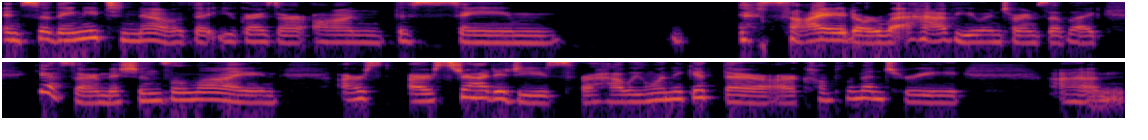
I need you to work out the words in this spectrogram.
and so they need to know that you guys are on the same side or what have you in terms of like yes our missions align. Our our strategies for how we want to get there are complementary. Um,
